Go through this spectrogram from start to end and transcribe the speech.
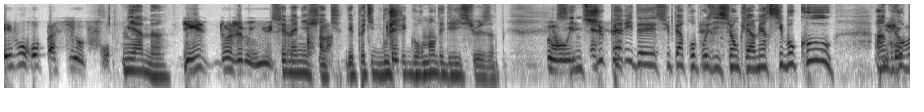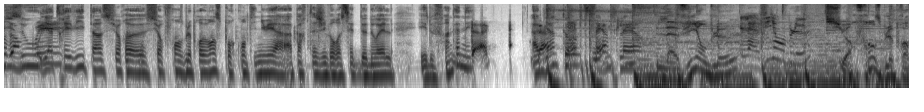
Et vous repassez au four. Miam. 10, 12 minutes. C'est magnifique. Des petites bouchées gourmandes et délicieuses. Oui. C'est une super idée, super proposition, Claire. Merci beaucoup. Un Je gros bisou et à très vite hein, sur, euh, sur France Bleu Provence pour continuer à, à partager vos recettes de Noël et de fin d'année. À bientôt. Salut Claire. La vie en bleu La vie en bleu. sur France Bleu Provence.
